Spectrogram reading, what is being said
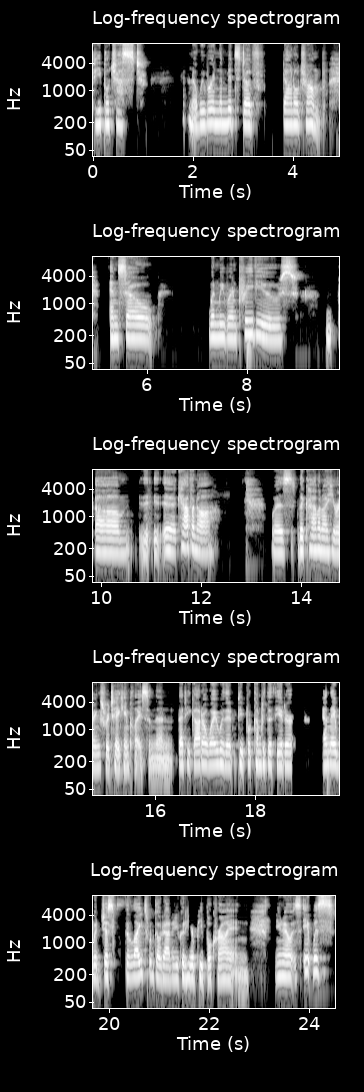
people just, I don't know, we were in the midst of Donald Trump. And so when we were in previews, um, uh, Kavanaugh was the Kavanaugh hearings were taking place, and then that he got away with it. People would come to the theater, and they would just the lights would go down, and you could hear people crying. You know, it was, it was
